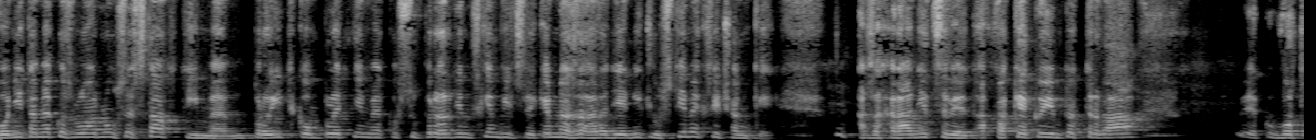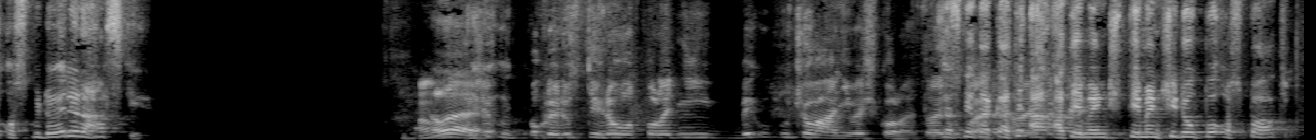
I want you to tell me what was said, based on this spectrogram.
oni tam jako zvládnou se stát týmem, projít kompletním jako superhrdinským výcvikem na zahradě jedný tlustý Mexičanky a zachránit svět. A fakt jako jim to trvá jako od 8 do 11. No, ale pokud jdu stihnou odpolední učování ve škole. To je super, tak a ty, a, a ty, menš, ty menší jdou po ospat.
